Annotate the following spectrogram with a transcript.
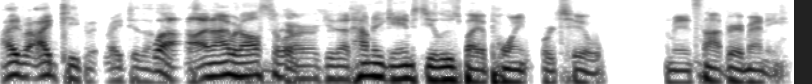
I'd, I'd keep it right to the. Well, and I would also Okay. argue that how many games do you lose by a point or two? I mean, it's not very many.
